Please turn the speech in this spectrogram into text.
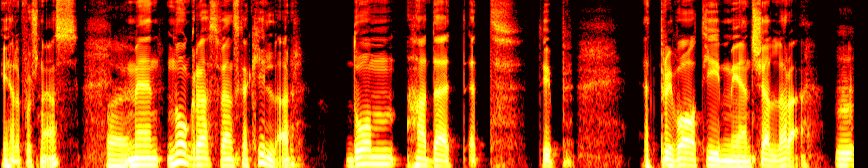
i Hälleforsnäs. Men några svenska killar, de hade ett, ett, typ, ett privat gym i en källare. Mm.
